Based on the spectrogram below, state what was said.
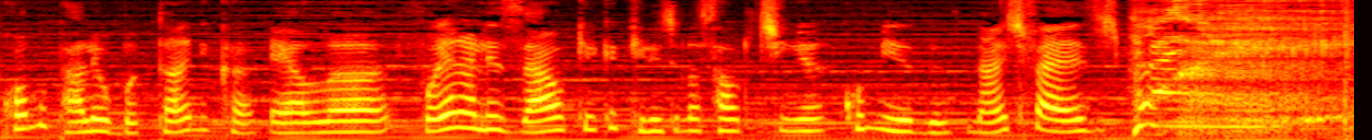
como paleobotânica, ela foi analisar o que, que aquele dinossauro tinha comido nas fezes.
